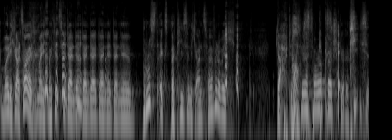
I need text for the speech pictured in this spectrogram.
wollte ich gerade sagen, ich meine, ich möchte jetzt hier deine, deine, deine, deine Brustexpertise nicht anzweifeln, aber ich dachte, es wäre Thora Birch.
